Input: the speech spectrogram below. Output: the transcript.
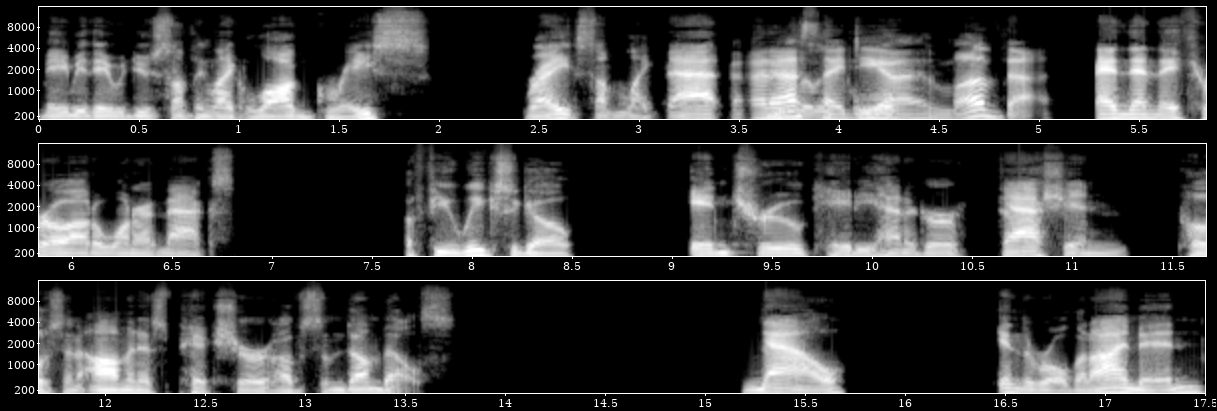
Maybe they would do something like log grace, right? Something like that. Badass really idea. cool. I love that. and then they throw out a one rep max. A few weeks ago, in true Katie Henniger fashion, post an ominous picture of some dumbbells. Now, in the role that I'm in,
